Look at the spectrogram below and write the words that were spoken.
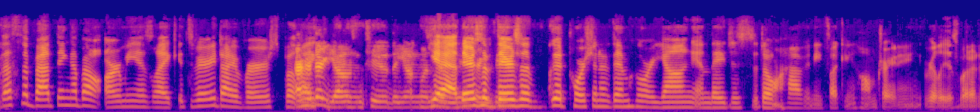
that's the bad thing about Army is like it's very diverse, but I like heard they're young too, the young ones. Yeah, being there's a there's a good portion of them who are young and they just don't have any fucking home training. Really, is what it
